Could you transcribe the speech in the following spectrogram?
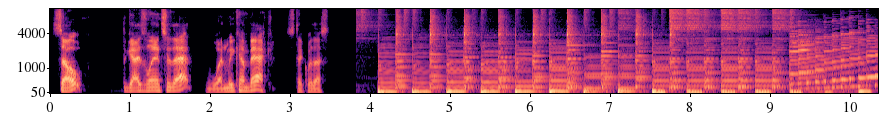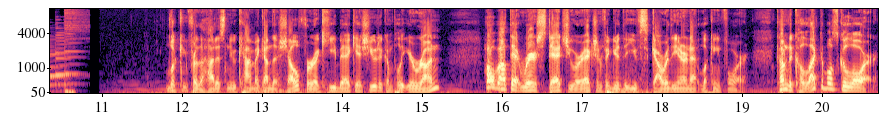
So the guys will answer that when we come back. Stick with us. Looking for the hottest new comic on the shelf or a keyback issue to complete your run? How about that rare statue or action figure that you've scoured the internet looking for? Come to Collectibles Galore,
